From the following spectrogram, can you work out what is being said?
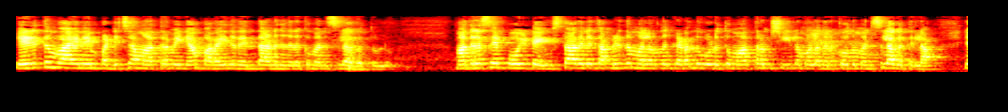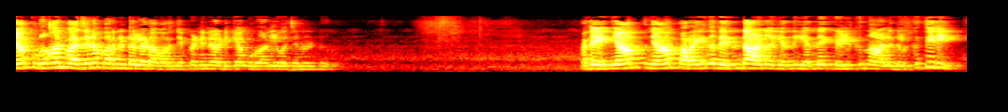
എഴുത്തും വായനയും പഠിച്ചാൽ മാത്രമേ ഞാൻ പറയുന്നത് എന്താണെന്ന് നിനക്ക് മനസ്സിലാകത്തുള്ളൂ. മദ്രസയിൽ പോയിട്ടേ ഉസ്താദിന് കമിഴ്ന്നും മലർന്നും കിടന്നു കൊടുത്തു മാത്രം ശീലമുള്ള നിനക്കൊന്നും മനസ്സിലാകത്തില്ല. ഞാൻ ഖുർആൻ വചനം പറഞ്ഞിട്ടല്ലടാ പറഞ്ഞേ. പെണ്ണിനെ അടിക്കാൻ ഖുർആനിൽ വചനമുണ്ട്. അതെ ഞാൻ ഞാൻ പറയുന്നത് എന്താണ് എന്ന് എന്നെ കേൾക്കുന്ന ആളുകൾക്ക് തിരിയും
